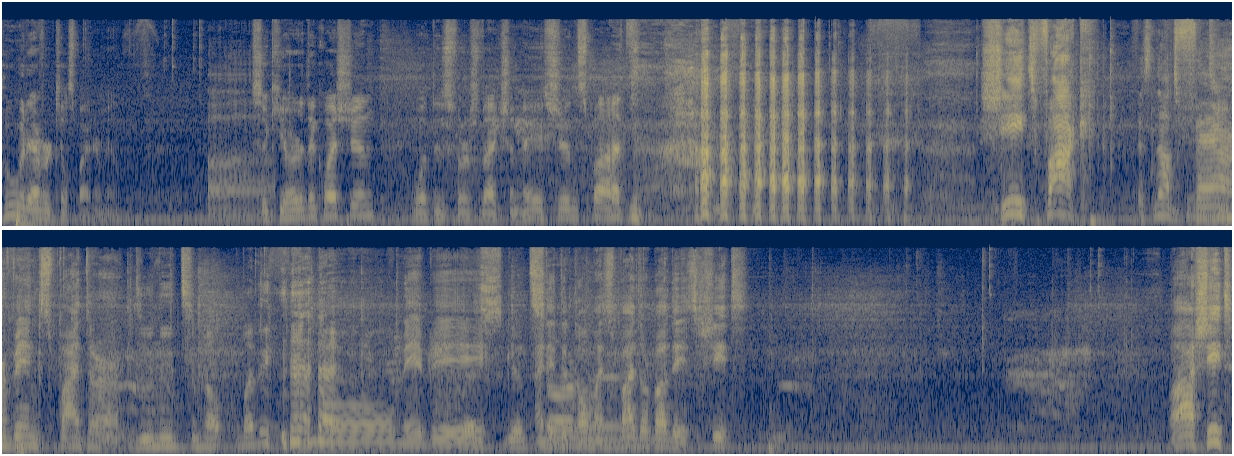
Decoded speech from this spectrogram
Who would ever kill Spider-Man? uh, Secure the question. What is first vaccination spot? Shit, fuck. It's not fair being spider. Do you need some help, buddy? No, maybe. Let's get I need to call my started. spider buddies. Shit. Ah, shit.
